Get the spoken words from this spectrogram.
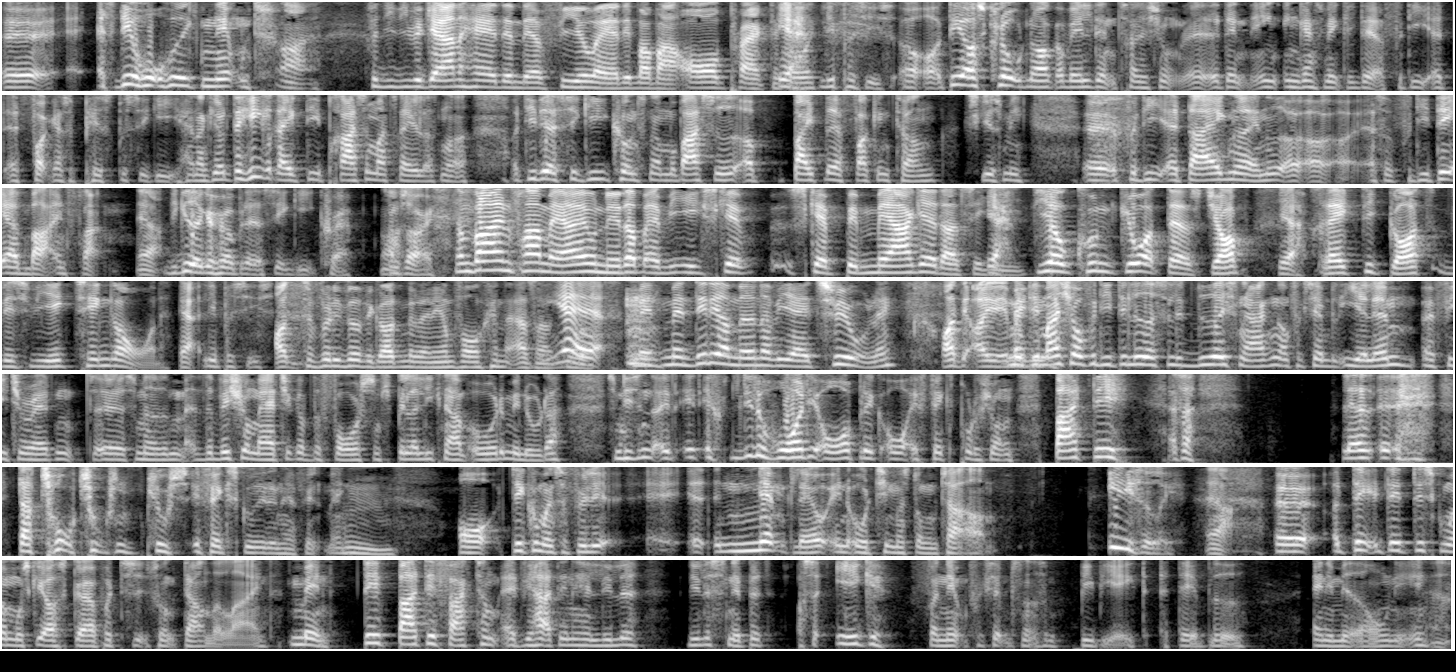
Øh, altså det er overhovedet ikke nævnt. Nej. Fordi de vil gerne have den der feel af, at det var bare all practical. Ja, lige præcis. Og, og det er også klogt nok at vælge den tradition, øh, den ind- indgangsvinkel der, fordi at, at folk er så pissed på CGI. Han har gjort det helt rigtige pressemateriale og sådan noget. Og de der CGI-kunstnere må bare sidde og bite their fucking tongue, excuse me, øh, fordi at der er ikke noget andet, og, og, og, altså, fordi det er vejen frem. Ja. Vi gider ikke at høre på det der CGI-crap. I'm sorry. Jamen, vejen frem er jo netop, at vi ikke skal, skal bemærke, at der er CGI. Ja. De har jo kun gjort deres job Ja. rigtig godt, hvis vi ikke tænker over det. Ja, lige præcis. Og selvfølgelig ved vi godt Millennium Falcon, altså. Ja, ja. Men, men det der med, når vi er i tvivl, ikke? Og det, og, Men det er meget sjovt, fordi det leder så lidt videre i snakken om for eksempel ILM uh, featuretten, uh, som hedder The Visual Magic of the Force, som spiller lige knap 8 minutter, som lige sådan et, et, et lille hurtigt overblik over effektproduktionen. Bare det, altså, lad, øh, der er 2.000 plus effektskud i den her film, ikke? Mm. Og det kunne man selvfølgelig øh, øh, nemt lave en 8 timers dokumentar om. Easily. Ja. Øh, og det, det, det skulle man måske også gøre på et tidspunkt down the line. Men det er bare det faktum, at vi har den her lille, lille snippet, og så ikke fornemt for eksempel sådan noget som BB-8, at det er blevet animeret oveni. Ikke? Ja.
